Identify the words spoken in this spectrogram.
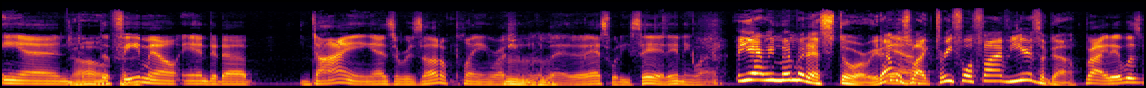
and Mm-hmm. Oh, the okay. female ended up dying as a result of playing Russian Mhm. roulette. That's what he said anyway. Yeah, I remember that story. That was like three, four, five years ago. Right. It was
